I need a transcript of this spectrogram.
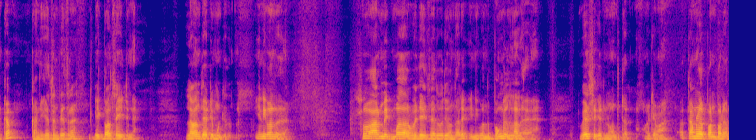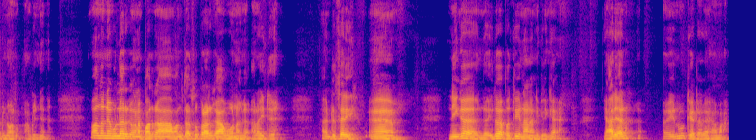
வணக்கம். காஞ்சிகேசன் பேசுகிறேன் big Boss எயிட்டுங்க லெவன் தேர்ட்டி முடிஞ்சது. இன்றைக்கி வந்து ஷோ ஆரம்பிக்கும் போது அவர் விஜய் சேதுபதி வந்தார். இன்றைக்கி வந்து பொங்கல்னால வேஸ்ட்டு கட்டின்னு வந்துட்டார். ஓகேவா தமிழர் பண்பாடு அப்படின்னு வரும் அப்படின்னு. வந்தோடனே உள்ளே இருக்கவங்களாம் பார்த்துட்டு ஆ வாங்க சார் சூப்பராக இருக்கா ஆகும்னாங்க ரைட்டு அண்டு சரி. நீங்கள் இந்த இதை பற்றி என்ன நினைக்கிறீங்க? யார் யார்? இன்னும் கேட்டார். ஆமாம்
